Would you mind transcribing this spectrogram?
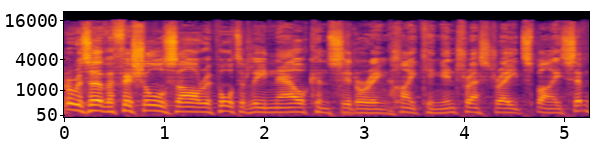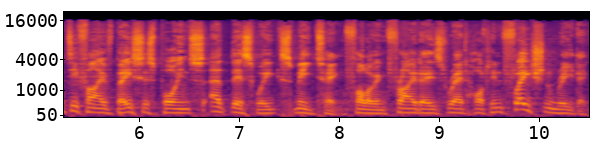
Federal Reserve officials are reportedly now considering hiking interest rates by 75 basis points at this week's meeting, following Friday's red hot inflation reading.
